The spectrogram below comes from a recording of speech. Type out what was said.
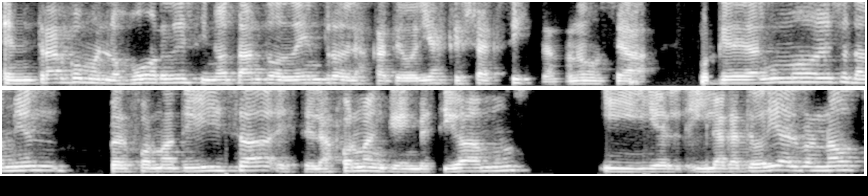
entrar como en los bordes y no tanto dentro de las categorías que ya existen, ¿no? O sea, porque de algún modo eso también performativiza este, la forma en que investigamos y, el- y la categoría del burnout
